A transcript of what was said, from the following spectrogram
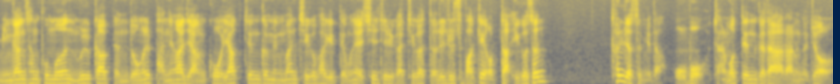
민간 상품은 물가 변동을 반영하지 않고 약정 금액만 지급하기 때문에 실질 가치가 떨어질 수밖에 없다. 이것은 틀렸습니다. 오보, 잘못된 거다라는 거죠.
